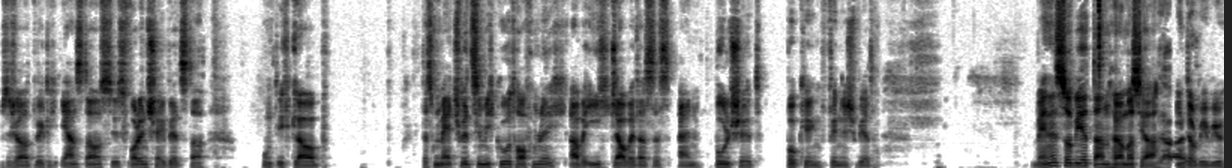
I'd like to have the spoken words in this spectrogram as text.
sie schaut wirklich ernst aus, sie ist voll in Shape jetzt da. Und ich glaube, das Match wird ziemlich gut, hoffentlich. Aber ich glaube, dass es ein Bullshit-Booking-Finish wird. Wenn es so wird, dann hören wir es ja, Ja, in der Review.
